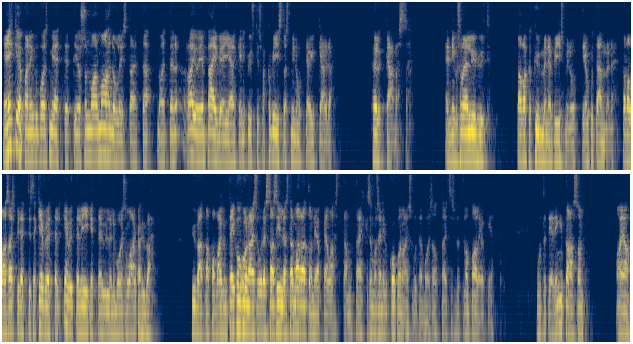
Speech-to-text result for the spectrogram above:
Ja ehkä jopa niin voisi miettiä, että jos on vaan mahdollista, että noiden rajojen päivien jälkeen niin pystyisi vaikka 15 minuuttia käydä hölkkäämässä. Että niin sellainen lyhyt, tai vaikka 10-5 minuuttia, joku tämmöinen. Tavallaan saisi pidettyä sitä kevyttä, kevyttä liikettä yllä, niin voisi olla aika hyvä, hyvä tapa, vaikka nyt ei kokonaisuudessaan sillä sitä maratonia pelasteta, mutta ehkä semmoisen niin kokonaisuuteen voisi auttaa itse asiassa paljonkin. Että. Mutta tietenkin taas on ajan,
